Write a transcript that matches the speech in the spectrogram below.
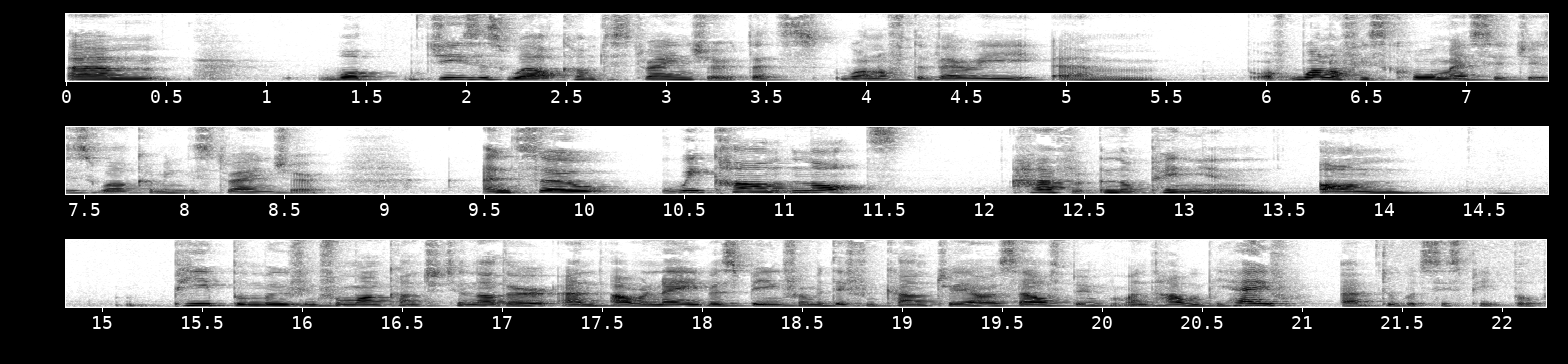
Um, what Jesus welcomed a stranger. That's one of the very um, of one of his core messages is welcoming the stranger and so we can't not have an opinion on people moving from one country to another and our neighbors being from a different country ourselves being from, and how we behave uh, towards these people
